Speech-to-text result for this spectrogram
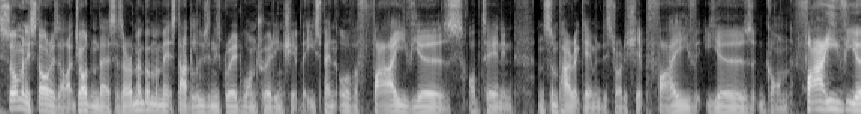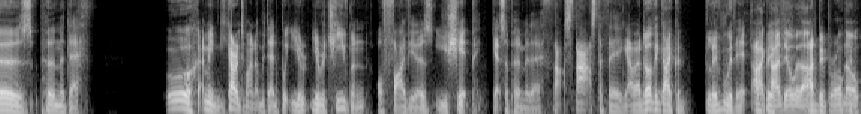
There's so many stories. I like Jordan there says, I remember my mate's dad losing his grade one trading ship that he spent over five years obtaining, and some pirate came and destroyed his ship. Five years gone. Five years permadeath. Ugh, I mean, your character might not be dead, but your your achievement of five years, your ship gets a permadeath. That's that's the thing. I, mean, I don't think I could live with it. I'd I be, can't deal with that. I'd be broken. No.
